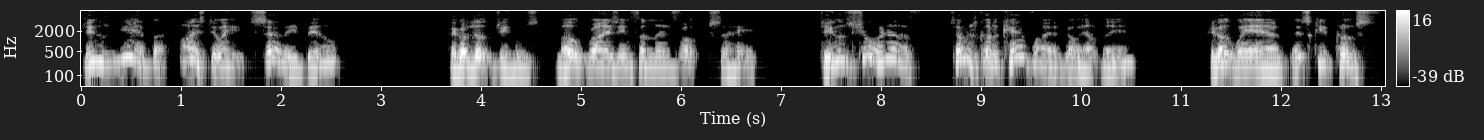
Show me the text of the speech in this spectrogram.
Jingles, yeah, but I still ain't savvy, Bill. They got look, Jingles. Smoke rising from those rocks ahead. Jingles, sure enough. Someone's got a campfire going up there. He got where? Let's keep close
